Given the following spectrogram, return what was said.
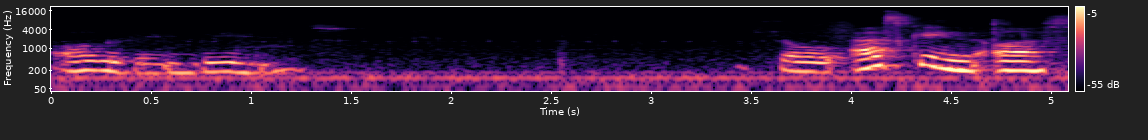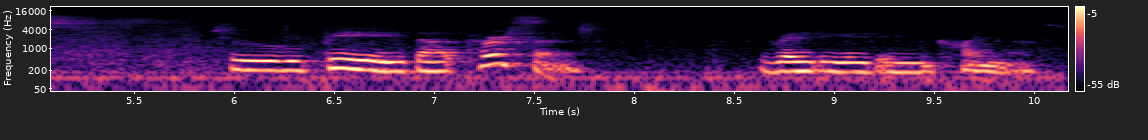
all living beings. So asking us to be that person radiating kindness.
